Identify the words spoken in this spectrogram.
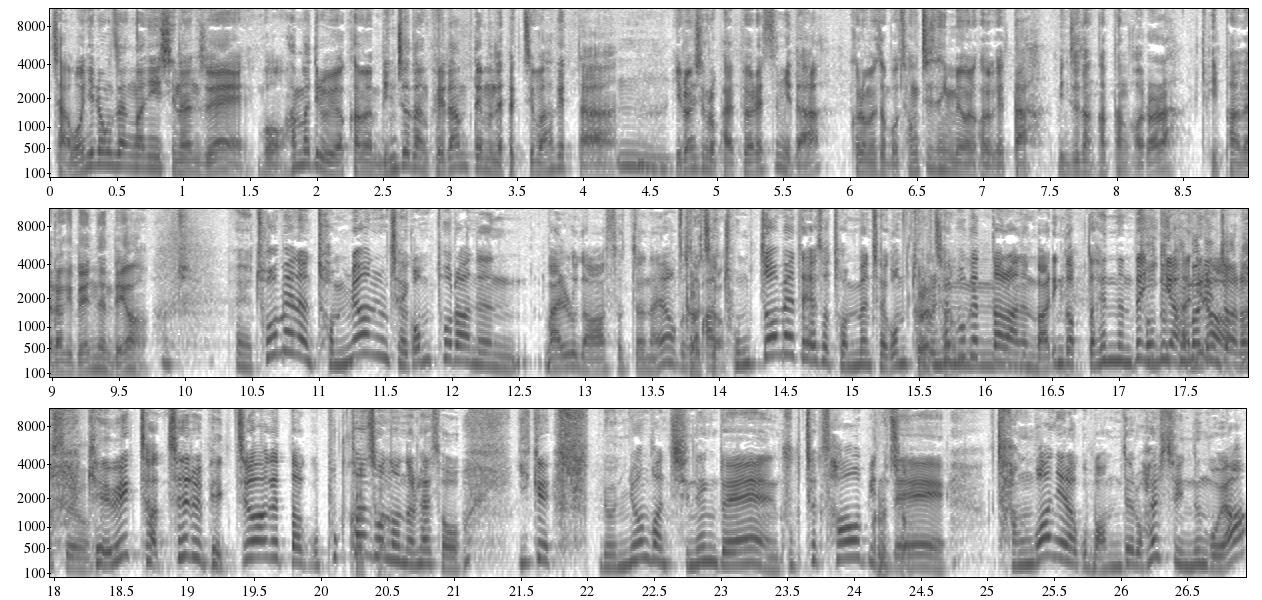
자 원희룡 장관이 지난주에 뭐 한마디로 요약하면 민주당 괴담 때문에 백지화 하겠다 음. 이런 식으로 발표를 했습니다. 그러면서 뭐 정치 생명을 걸겠다 민주당 간판 걸어라 비판을 하기도 했는데요. 네, 처음에는 전면 재검토라는 말로 나왔었잖아요. 그래서 그렇죠. 아, 종점에 대해서 전면 재검토를 그렇죠. 해보겠다라는 말인가 보다 했는데 저도 이게 그 아니라 줄 알았어요. 계획 자체를 백지화하겠다고 폭탄 그렇죠. 선언을 해서 이게 몇 년간 진행된 국책 사업인데 장관이라고 맘대로 할 수 있는 거야?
